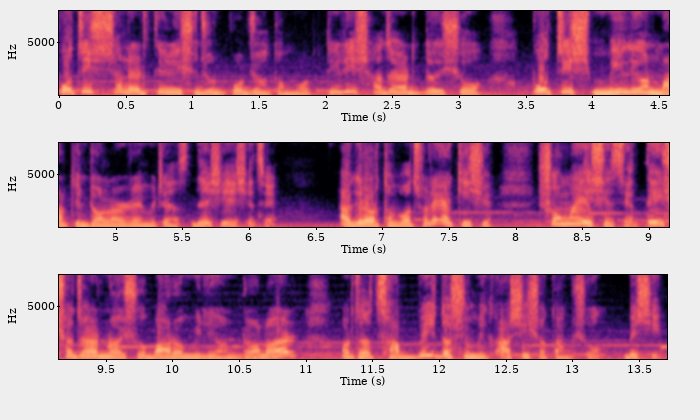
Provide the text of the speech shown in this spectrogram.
পঁচিশ সালের তিরিশ জুন পর্যন্ত মোট তিরিশ হাজার দুইশো পঁচিশ মিলিয়ন মার্কিন ডলার রেমিটেন্স দেশে এসেছে। আগের অর্থ বছরে একই সময় এসেছে তেইশ হাজার নয়শো বারো মিলিয়ন ডলার, অর্থাৎ ছাব্বিশ দশমিক আশি শতাংশ বেশি।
